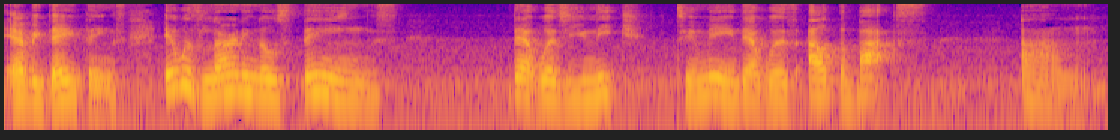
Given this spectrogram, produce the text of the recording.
everyday things. It was learning those things that was unique to me that was out the box. Um,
